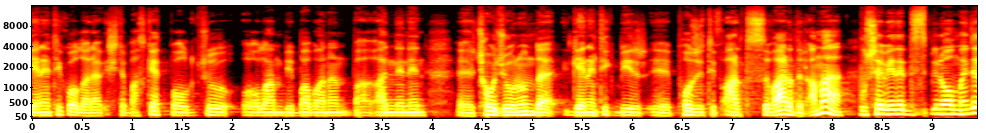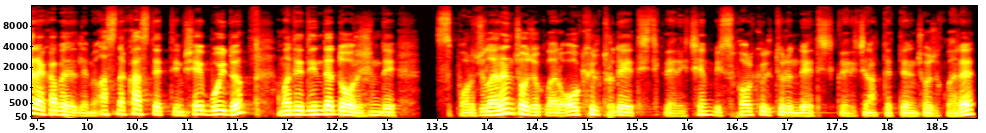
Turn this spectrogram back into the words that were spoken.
genetik olarak işte basketbolcu olan bir babanın, annenin, e, çocuğunun da genetik bir e, pozitif artısı vardır. Ama bu seviyede disiplin olmayınca rekabet edilemiyor. Aslında kastettiğim şey buydu. Ama dediğinde doğru. Şimdi sporcuların çocukları o kültürde yetiştikleri için, bir spor kültüründe yetiştikleri için atletlerin çocukları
